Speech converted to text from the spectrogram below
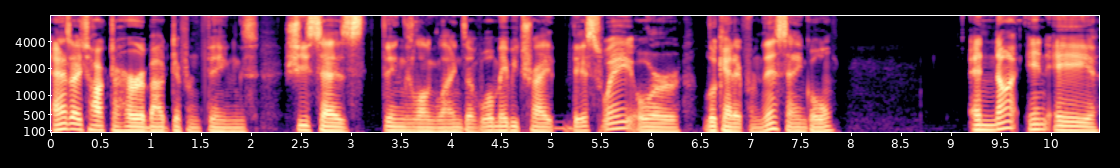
as I talk to her about different things, she says things along the lines of, well, maybe try this way or look at it from this angle. And not in a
